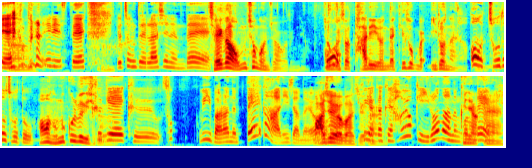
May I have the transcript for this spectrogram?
예, 어. playlist에 어. 요청들을 하시는데 제가 엄청 건조하거든요. 저기서 어? 다리 이런데 계속 막 일어나요. 어, 저도 저도. 아 너무 꼴보기 싫어요. 그게 그 속 위 말하는 때가 아니잖아요. 맞아요, 맞아요. 그 약간 그냥 하얗게 일어나는 그냥, 건데 네.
